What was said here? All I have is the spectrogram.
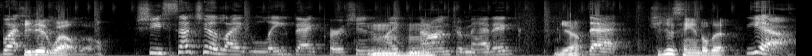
But- she did well though. She's such a like laid back person, like Mm-hmm. non-dramatic. Yeah. That she just handled it. yeah,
